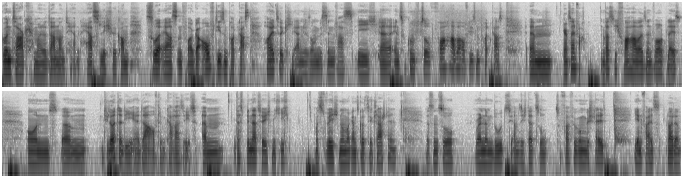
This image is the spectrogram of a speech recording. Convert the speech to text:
Guten Tag, meine Damen und Herren. Herzlich willkommen zur ersten Folge auf diesem Podcast. Heute klären wir so ein bisschen, was ich äh, in Zukunft so vorhabe auf diesem Podcast. Ähm, ganz einfach. Was ich vorhabe, sind Roleplays und ähm, die Leute, die ihr da auf dem Cover seht. Ähm, das bin natürlich nicht ich. Das will ich nur mal ganz kurz hier klarstellen. Das sind so random Dudes, die haben sich dazu zur Verfügung gestellt. Jedenfalls, Leute,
